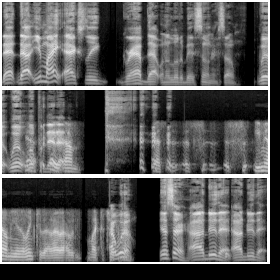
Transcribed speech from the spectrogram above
that that you might actually grab that one a little bit sooner so we'll we'll, Yeah, we'll put that hey, um, yes, it's, it's, email me a link to that. I, I would like to check. I will. Yes, sir. I'll do that. I'll do that.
